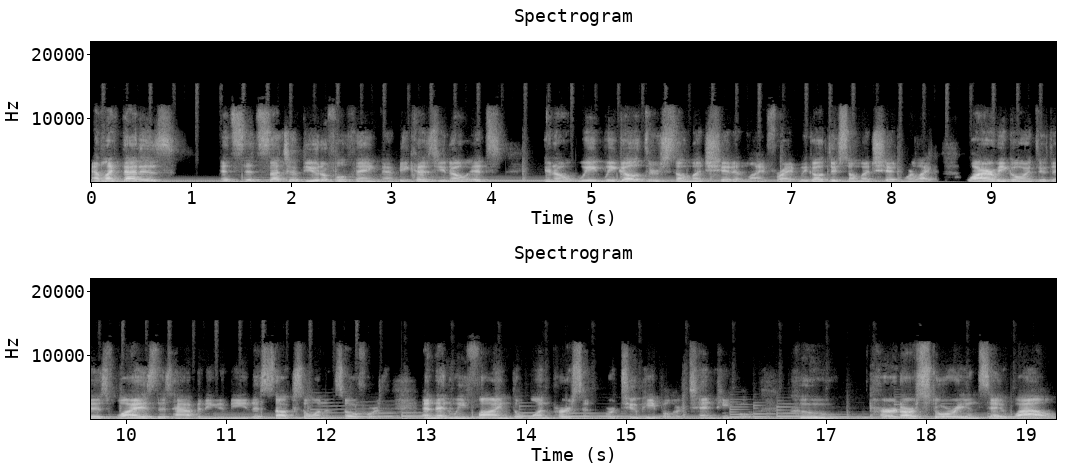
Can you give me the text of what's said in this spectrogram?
And like that is it's it's such a beautiful thing man because you know it's you know we we go through so much shit in life right? We go through so much shit and we're like why are we going through this? Why is this happening to me? This sucks so on and so forth. And then we find the one person or two people or 10 people who heard our story and say wow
